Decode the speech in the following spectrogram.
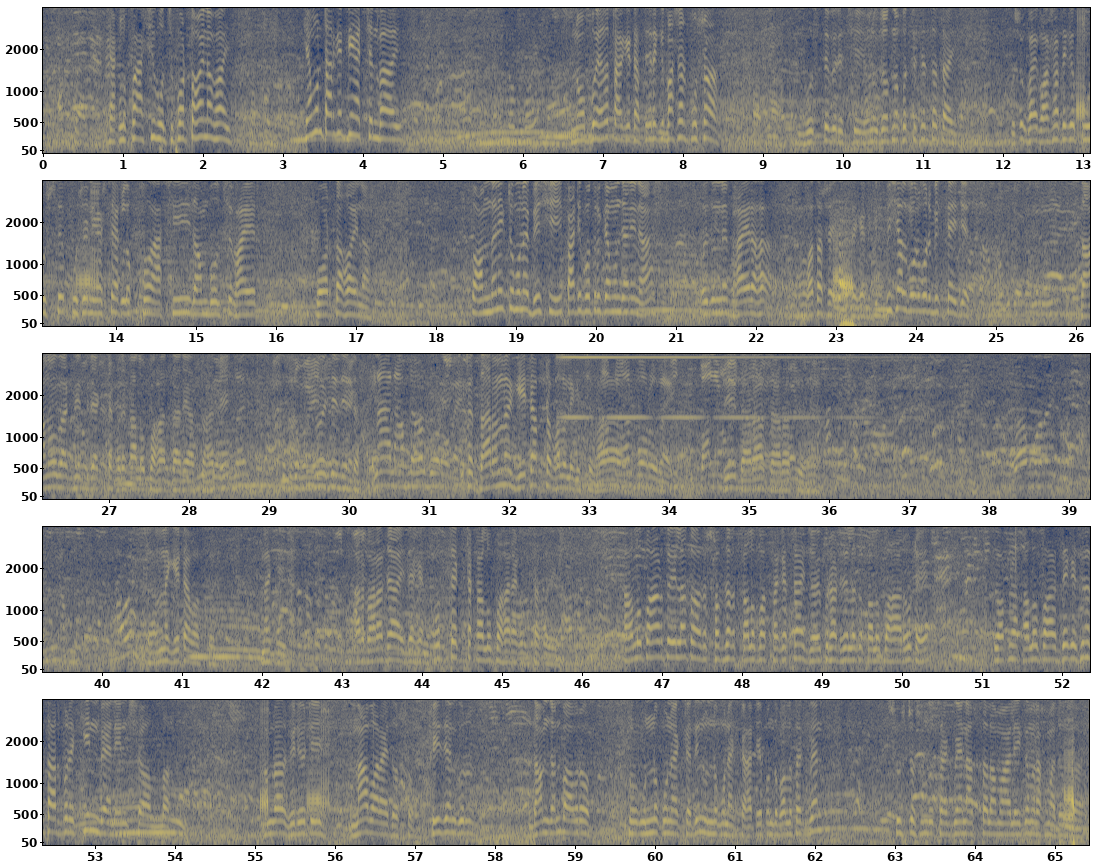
এক লক্ষ আশি বলছে, পড়তে হয় না ভাই। কেমন টার্গেট নিয়ে যাচ্ছেন ভাই? নব্বই হাজার টার্গেট আছে, এটা কি বাসার পোষা? বুঝতে পেরেছি, অনেক যত্ন করতেছেন তো তাই। অশোক ভাই, বাসা থেকে পুষছে, পুষে নিয়ে আসছে, এক লক্ষ আশি দাম বলছে ভাইয়ের পর্দা হয় না। তো আমদানি একটু মনে হয় বেশি পাটিপত্র কেমন জানি না ওই জন্য ভাইয়েরা হতাশ হয়ে গেছে দেখেন বিশাল বড় বড় বিগ সাইজের দানব আকৃতির একটা করে কালো পাহাড় দাঁড়িয়ে আছে হাটে খুব পছন্দ হয়েছে বড় ভাই। এটা দাঁড়ানোর গেট আপটা ভালো লেগেছে ভাই। বড় ভাই। যে দাঁড়া দাঁড়াতে হয়। দাঁড়ানো গেট আপ আছে নাকি? আর বাড়া যায় দেখেন প্রত্যেকটা কালো পাহাড় এক একটা করে। কালো পাহাড় তো এলা তো সব জায়গায় কালো পাহাড় থাকে তাই জয়পুরহাট জেলা তো কালো পাহাড় ওঠে। তো আপনারা কালো পাহাড় দেখে শুনে তারপরে কিনবেন ইনশাল্লাহ আমরা ভিডিওটি না বাড়াই দর্শক, ফ্রিজ অ্যান্ড গরুর দাম জানব, আবারও অন্য কোনো একটা দিন, অন্য কোনো একটা হাটে। পর্যন্ত ভালো থাকবেন, সুস্থ সুন্দর থাকবেন। আসসালামু আলাইকুম রহমতুল্লাহ।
